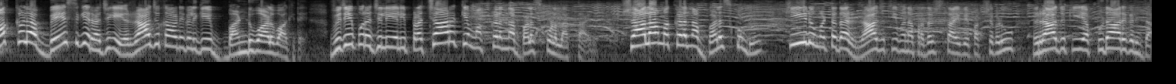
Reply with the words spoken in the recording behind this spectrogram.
ಮಕ್ಕಳ ಬೇಸಿಗೆ ರಜೆಯೇ ರಾಜಕಾರಣಿಗಳಿಗೆ ಬಂಡವಾಳವಾಗಿದೆ. ವಿಜಯಪುರ ಜಿಲ್ಲೆಯಲ್ಲಿ ಪ್ರಚಾರಕ್ಕೆ ಮಕ್ಕಳನ್ನ ಬಳಸಿಕೊಳ್ಳಲಾಗ್ತಾ ಇದೆ. ಶಾಲಾ ಮಕ್ಕಳನ್ನ ಬಳಸಿಕೊಂಡು ಕೀಳು ಮಟ್ಟದ ರಾಜಕೀಯವನ್ನ ಪ್ರದರ್ಶಿಸ್ತಾ ಇವೆ ಪಕ್ಷಗಳು. ರಾಜಕೀಯ ಪುಡಾರಿಗಳಿಂದ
